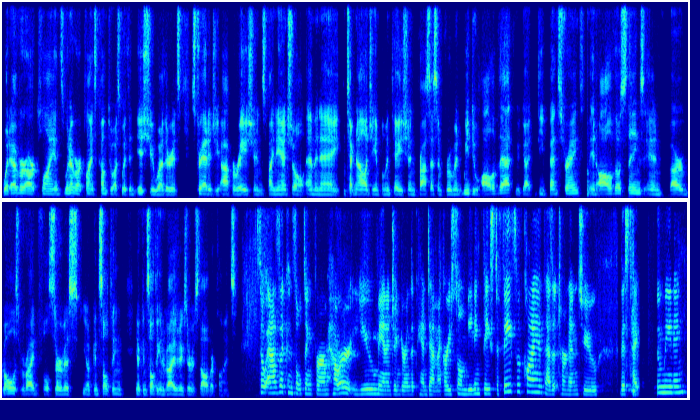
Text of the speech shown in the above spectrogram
whatever our clients, whenever our clients come to us with an issue, whether it's strategy, operations, financial, M&A, technology implementation, process improvement, we do all of that. We've got deep bench strength in all of those things. And our goal is to provide full service, you know, consulting, you know, consulting and advisory service to all of our clients. So, as a consulting firm, how are you managing during the pandemic? Are you still meeting face to face with clients? Has it turned into this type of Zoom meeting?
